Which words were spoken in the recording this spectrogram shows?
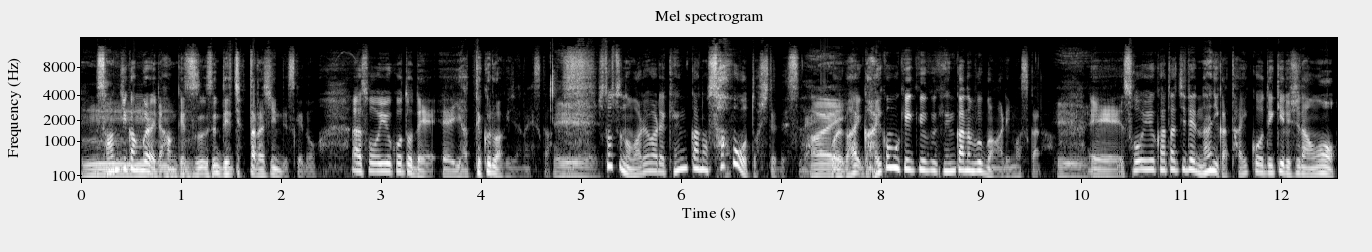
3時間ぐらいで判決 出ちゃったらしいんですけど、あそういうことで、えーやってくるわけじゃないですか。ええ。一つの我々喧嘩の作法としてですね、はい。これ外外交も結局喧嘩の部分ありますから、ええ。ーそういう形で何か対抗できる手段を、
